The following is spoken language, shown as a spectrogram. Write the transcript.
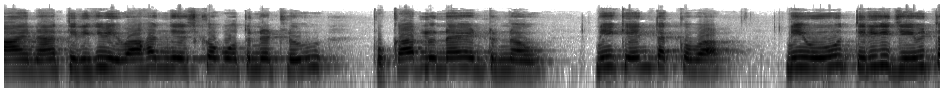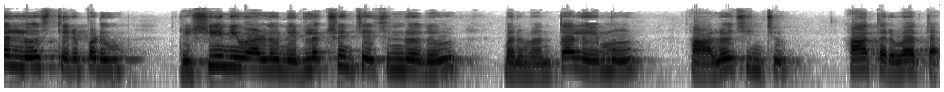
ఆయన తిరిగి వివాహం చేసుకోబోతున్నట్లు పుకార్లున్నాయంటున్నావు. నీకేం తక్కువ? నీవు తిరిగి జీవితంలో స్థిరపడు. రిషిని వాళ్ళు నిర్లక్ష్యం చేసిన రోజు మనమంతా లేము. ఆలోచించు. ఆ తర్వాత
